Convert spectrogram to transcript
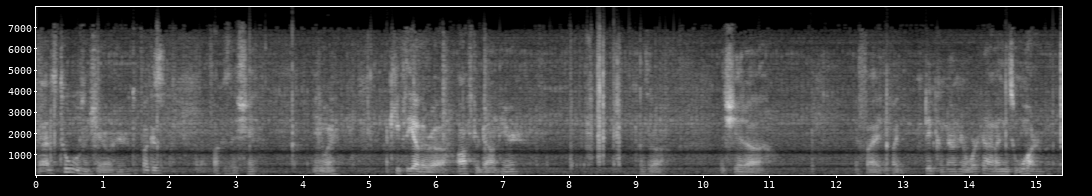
got his tools and shit over here. What the fuck is, the fuck is this shit? Anyway, I keep the other uh, Oster down here. Cause uh, this shit uh, if I if I did come down here and work out, I need some water. But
